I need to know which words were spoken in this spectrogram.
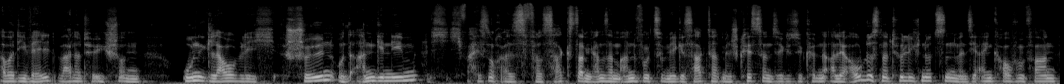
aber die Welt war natürlich schon unglaublich schön und angenehm. Ich, ich, weiß noch, als Frau Sachs dann ganz am Anfang zu mir gesagt hat, Mensch Christian, Sie, Sie können alle Autos natürlich nutzen, wenn Sie einkaufen fahren.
